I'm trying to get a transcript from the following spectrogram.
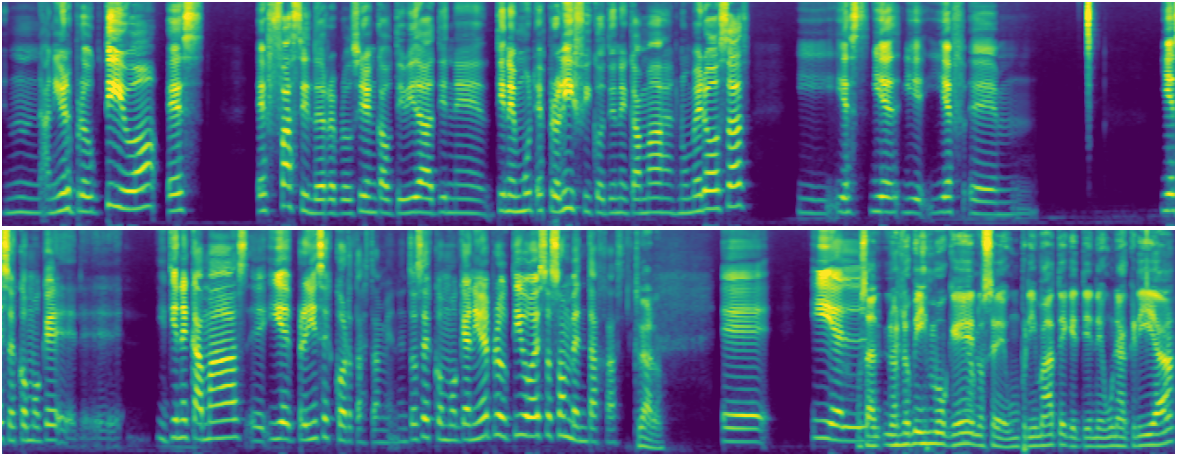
en un- a nivel productivo, es, es fácil de reproducir en cautividad, tiene, tiene es prolífico, tiene camadas numerosas y, y es, y es- y- y es, eh, y eso es como que eh, y tiene camadas eh, y preñeces cortas también. Entonces, como que a nivel productivo, eso son ventajas. Claro. Eh, y el. O sea, no es lo mismo que, no, No. sé, un primate que tiene una cría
